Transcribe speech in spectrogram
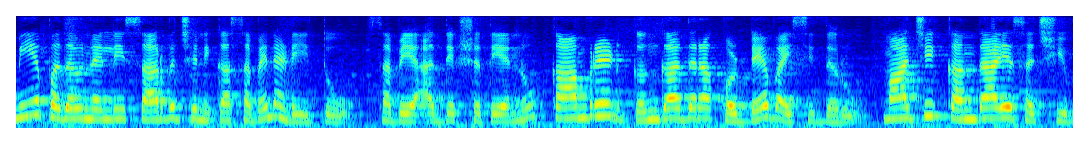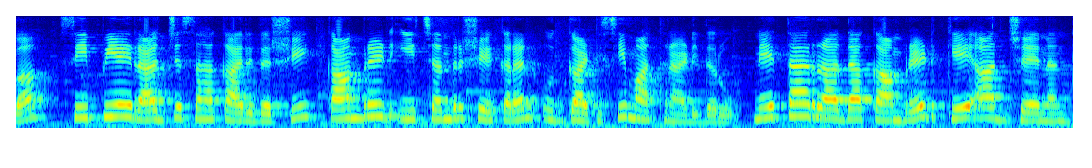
ಮಿಯಪದವಿನಲ್ಲಿ ಸಾರ್ವಜನಿಕ ಸಭೆ ನಡೆಯಿತು. ಸಭೆಯ ಅಧ್ಯಕ್ಷತೆಯನ್ನು ಕಾಮ್ರೇಡ್ ಗಂಗಾಧರ ಕೊಡ್ಡೆ ವಹಿಸಿದ್ದರು. ಮಾಜಿ ಕಂದಾಯ ಸಚಿವ, ಸಿಪಿಐ ರಾಜ್ಯ ಸಹ ಕಾರ್ಯದರ್ಶಿ ಕಾಮ್ರೇಡ್ ಇ ಚಂದ್ರಶೇಖರನ್ ಉದ್ಘಾಟಿಸಿ ಮಾತನಾಡಿದರು. ನೇತಾರರಾದ comrade K R Jayananda,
